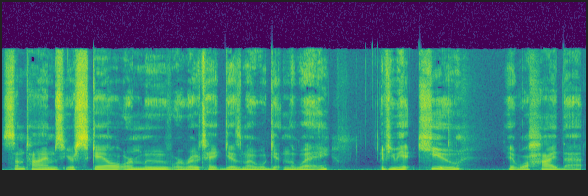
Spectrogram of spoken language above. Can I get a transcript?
Sometimes your scale or move or rotate gizmo will get in the way. If you hit Q, it will hide that.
